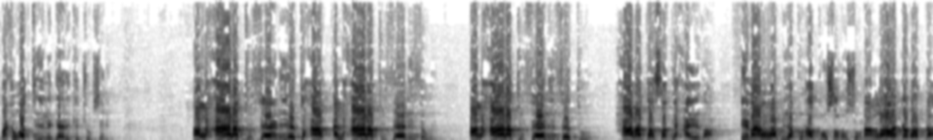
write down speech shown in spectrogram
marka waqtigii la gaaray ka joogsane. Alxaalatu haaniyatu alxaalatu haalia alxaalatu haaliatu xaaladda saddexayda idaa lam yakun hadduusan u sugnaan lahaa gabadha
